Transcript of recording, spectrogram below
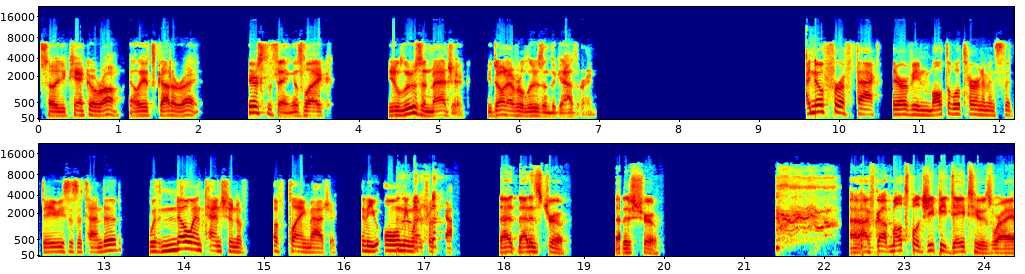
So you can't go wrong. Elliot's got it right. Here's the thing: is like you lose in magic, you don't ever lose in the gathering. I know for a fact there have been multiple tournaments that Davies has attended with no intention of, of playing Magic, and he only went for the guy. that that is true. That is true. I've got multiple GP day twos where I,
